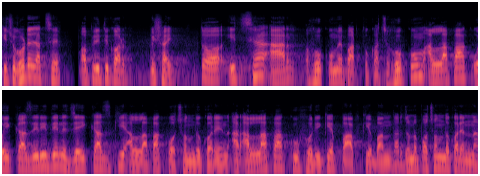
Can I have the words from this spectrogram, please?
কিছু ঘটে যাচ্ছে, অপ্রীতিকর বিষয়। তো ইচ্ছা আর হুকুমে পার্থক্য আছে। হুকুম আল্লাহ পাক ওই কাজেরই দেন, যেই কাজ কি আল্লাহ পাক পছন্দ করেন। আর আল্লাহ পাক কুফরিকে, পাপকে, বান্দার জন্য পছন্দ করেন না।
